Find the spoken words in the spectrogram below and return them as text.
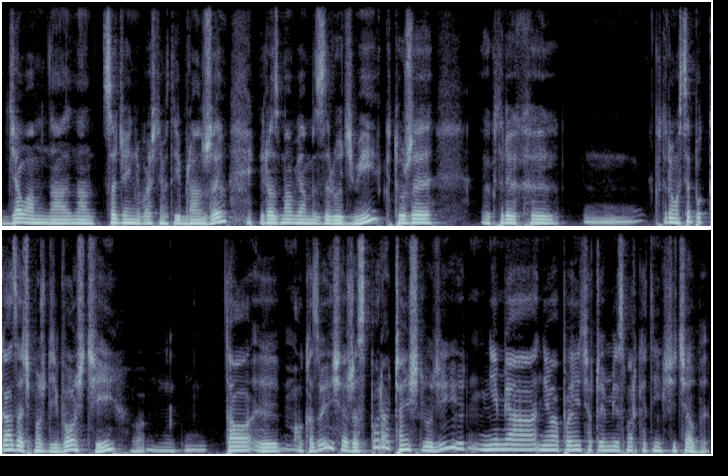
działam na, na co dzień właśnie w tej branży i rozmawiam z ludźmi, którzy, których którą chcę pokazać możliwości, to okazuje się, że spora część ludzi nie ma, nie ma pojęcia, czym jest marketing sieciowy.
